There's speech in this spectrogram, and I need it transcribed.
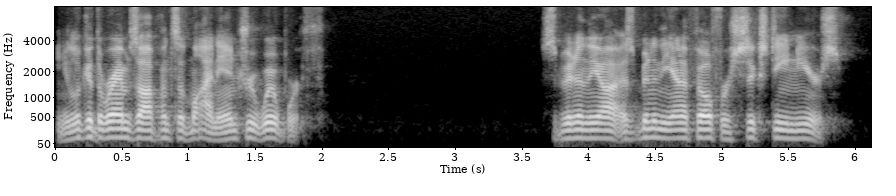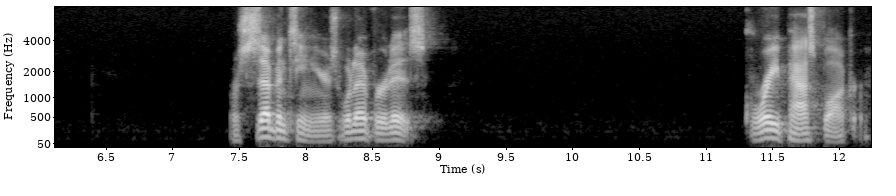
You look at the Rams' offensive line, Andrew Whitworth. Uh, has been in the has been in the NFL for 16 years. Or 17 years, whatever it is. Great pass blocker.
